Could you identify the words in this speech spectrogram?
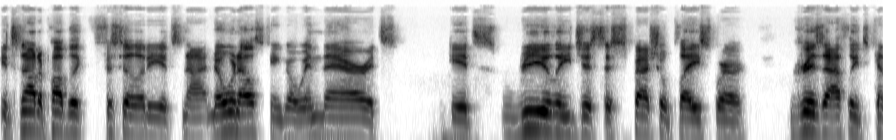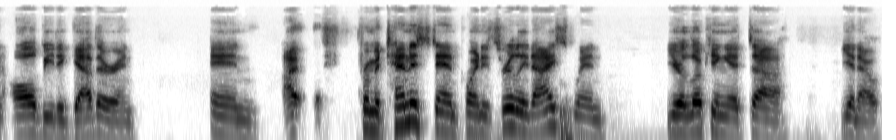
it's not a public facility. It's not, no one else can go in there. It's, it's really just a special place where Grizz athletes can all be together. And, and I, from a tennis standpoint, it's really nice when you're looking at, uh, you know,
